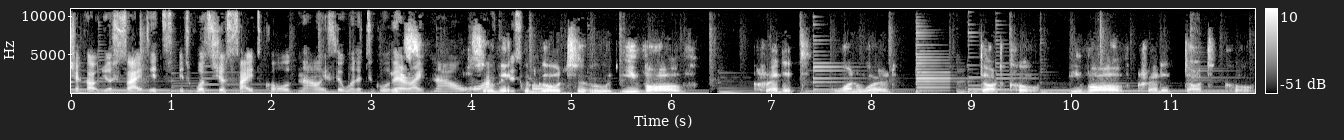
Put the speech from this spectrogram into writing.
check out your site. It's it's what's your site called now? If they wanted to go there it's, right now, so they could call? go to Evolve Credit one word dot co evolvecredit dot co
